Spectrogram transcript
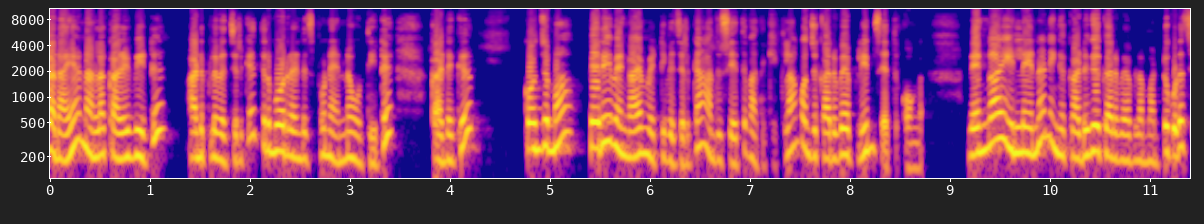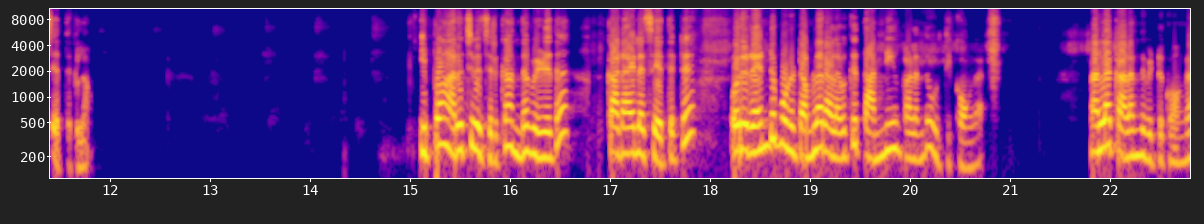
கடாயை நல்லா கழுவிட்டு அடுப்புல வச்சிருக்கேன். திரும்ப ஒரு ரெண்டு ஸ்பூன் எண்ணெய் ஊத்திட்டு கடுகு கொஞ்சமா பெரிய வெங்காயம் வெட்டி வச்சிருக்கேன். அது சேர்த்து வதக்கிக்கலாம். கொஞ்சம் கருவேப்பிலையும் சேர்த்துக்கோங்க. வெங்காயம் இல்லைன்னா நீங்க கடுகு கருவேப்பிலை மட்டும் கூட சேர்த்துக்கலாம். இப்போ அரைச்சு வச்சிருக்க அந்த விழுத கடாயில சேர்த்துட்டு ஒரு ரெண்டு மூணு டம்ளர் அளவுக்கு தண்ணியும் கலந்து ஊத்திக்கோங்க. நல்லா கலந்து விட்டுக்கோங்க.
